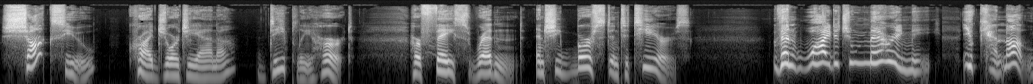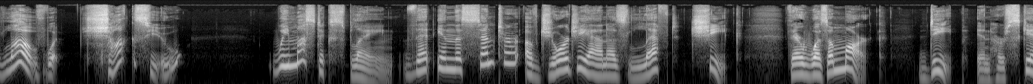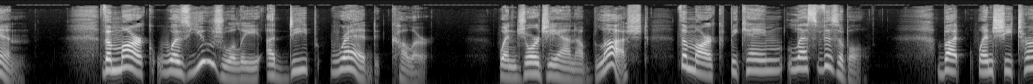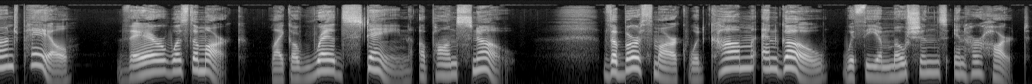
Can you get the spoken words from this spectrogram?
Shocks you? cried Georgiana, deeply hurt. Her face reddened, and she burst into tears. Then why did you marry me? You cannot love what shocks you. We must explain that in the center of Georgiana's left cheek there was a mark, deep in her skin. The mark was usually a deep red color. When Georgiana blushed, the mark became less visible. But when she turned pale, there was the mark, like a red stain upon snow. The birthmark would come and go with the emotions in her heart.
